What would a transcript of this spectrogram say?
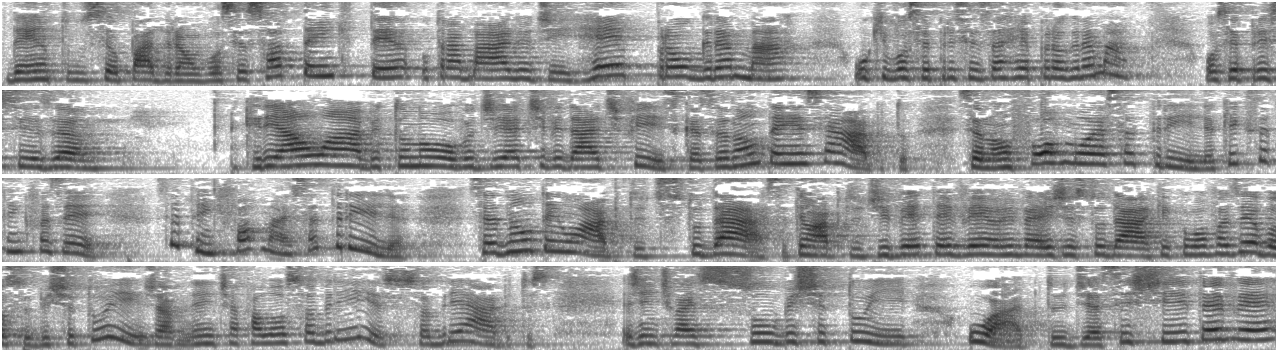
dentro do seu padrão. Você só tem que ter o trabalho de reprogramar o que você precisa reprogramar. Você precisa criar um hábito novo de atividade física. Você não tem esse hábito, você não formou essa trilha. O que, que você tem que fazer? Você tem que formar essa trilha. Você não tem o hábito de estudar, você tem o hábito de ver TV ao invés de estudar. O que, que eu vou fazer? Eu vou substituir. Já, a gente já falou sobre isso, sobre hábitos. A gente vai substituir o hábito de assistir TV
